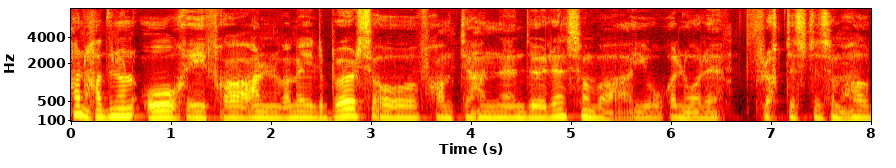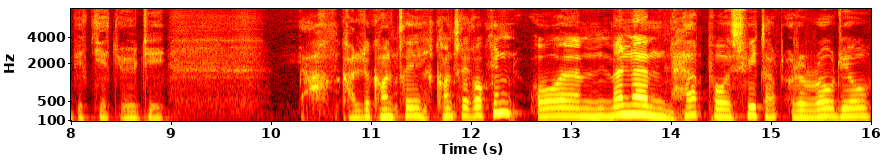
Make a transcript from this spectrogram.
han hadde noen år ifra han var med i The Birds og fram til han eh, døde, som var, gjorde noe av det flotteste som har blitt gitt ut i ja, kall det country, countryrocken. Um, men um, her på Sweetheart of the Rodeo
